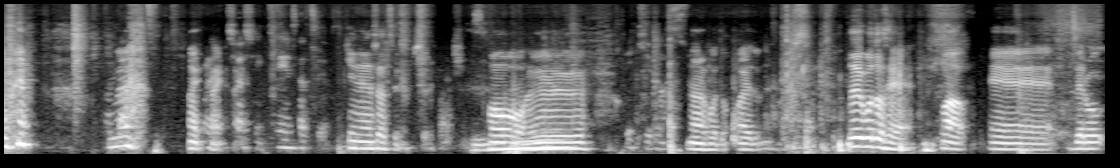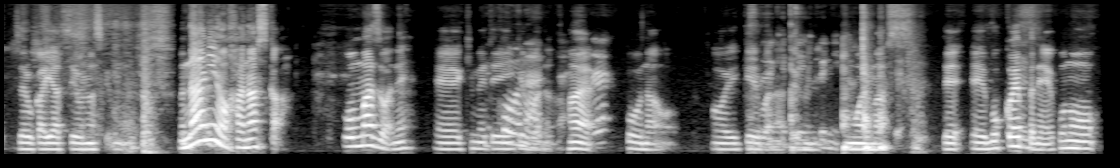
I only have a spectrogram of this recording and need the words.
ごめん。ごめん。はいこはい写真、検察記念撮影してるかもしれなおー、へえ。いきます。なるほど。ありがとうございます。ということで、まあ、えー、ゼロ、ゼロ回やっておりますけども、何を話すかをまずはね、えー決めていけばなはい、ね。コーナーをいければなというふうに思います。で、えー僕はやっぱね、この、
